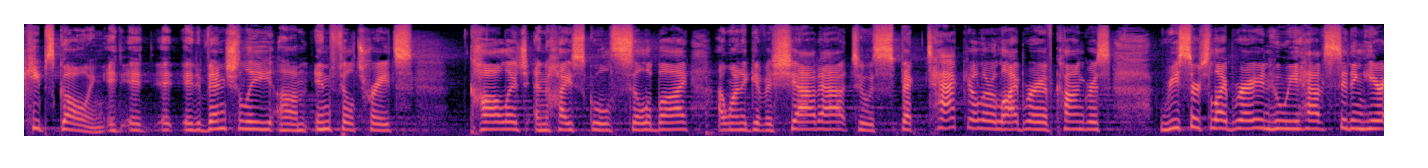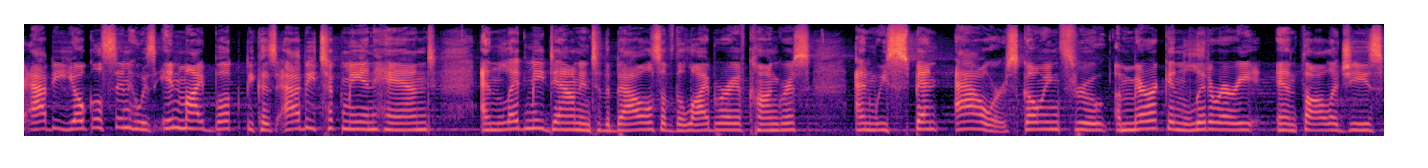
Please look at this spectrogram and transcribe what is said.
keeps going. It, it, it, it eventually um, infiltrates college and high school syllabi. I want to give a shout out to a spectacular Library of Congress research librarian who we have sitting here, Abby Yochelson, who is in my book because Abby took me in hand and led me down into the bowels of the Library of Congress. And we spent hours going through American literary anthologies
